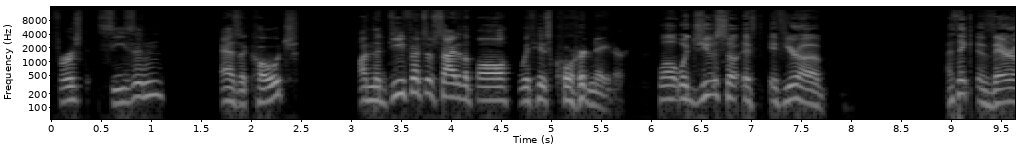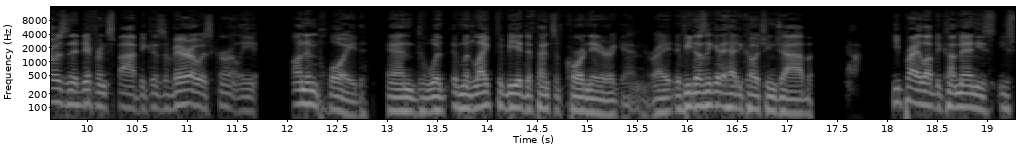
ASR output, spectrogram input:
first season as a coach on the defensive side of the ball with his coordinator. Well, would you so if if you're a I think Evero is in a different spot because Evero is currently unemployed and would and would like to be a defensive coordinator again, right? If he doesn't get a head coaching job, yeah. he'd probably love to come in. He's he's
